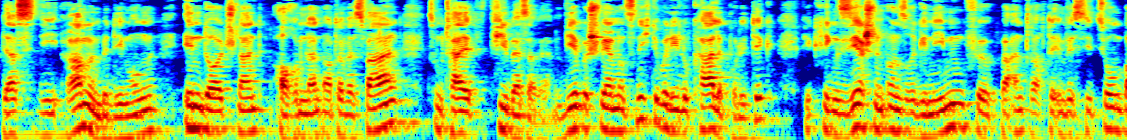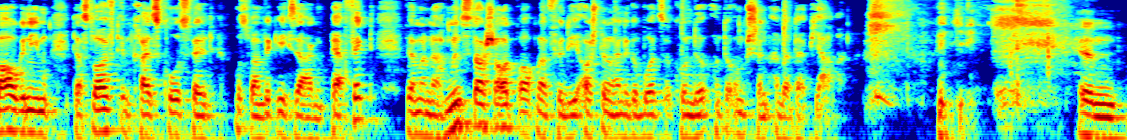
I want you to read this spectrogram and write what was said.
dass die Rahmenbedingungen in Deutschland, auch im Land Nordrhein-Westfalen, zum Teil viel besser werden. Wir beschweren uns nicht über die lokale Politik. Wir kriegen sehr schnell unsere Genehmigung für beantragte Investitionen, Baugenehmigung. Das läuft im Kreis Coesfeld, muss man wirklich sagen, perfekt. Wenn man nach Münster schaut, braucht man für die Ausstellung eine Geburtsurkunde unter Umständen anderthalb Jahre. ähm,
